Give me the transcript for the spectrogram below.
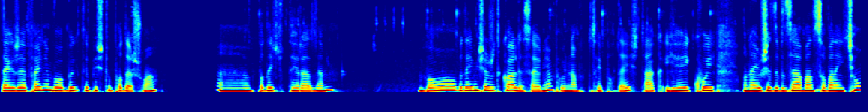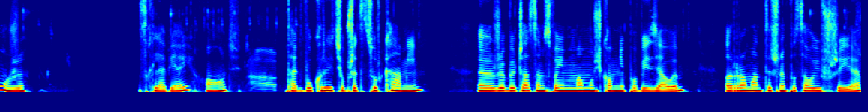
także fajnie byłoby, gdybyś tu podeszła. Yy, podejdź tutaj razem. Bo wydaje mi się, że tylko Alysa, nie? Powinna tutaj podejść, tak? Jejkuj, ona już jest w zaawansowanej ciąży. Schlebiaj, chodź. Tak, w ukryciu przed córkami, żeby czasem swoim mamuśkom nie powiedziały. Romantyczny pocałuj w szyję.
